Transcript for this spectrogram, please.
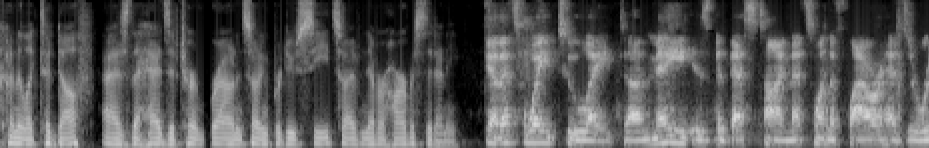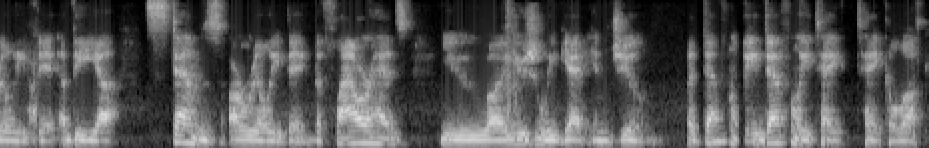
kind of like to duff as the heads have turned brown and starting to produce seed, so I've never harvested any. Yeah, that's way too late. Uh, May is the best time. That's when the flower heads are really big. Uh, the uh, stems are really big. The flower heads you uh, usually get in June, but definitely, definitely take take a look.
